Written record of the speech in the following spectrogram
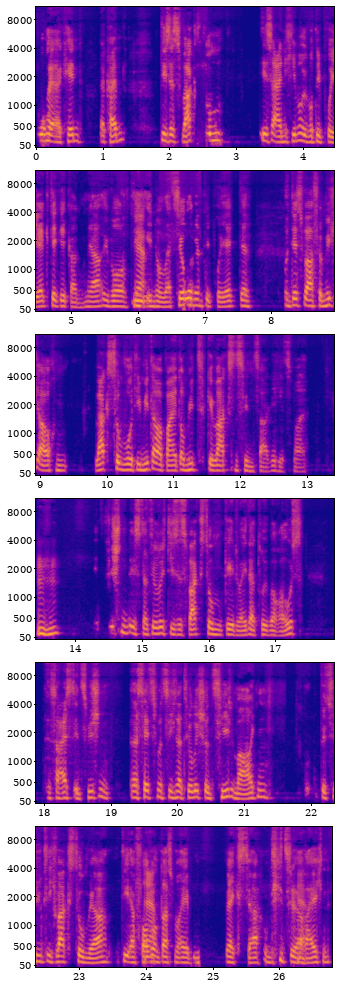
vorher erkennt, erkannt. Dieses Wachstum ist eigentlich immer über die Projekte gegangen, ja, über die ja. Innovationen, die Projekte. Und das war für mich auch ein Wachstum, wo die Mitarbeiter mitgewachsen sind, sage ich jetzt mal. Mhm. Inzwischen ist natürlich dieses Wachstum geht weiter drüber raus. Das heißt, inzwischen äh, setzt man sich natürlich schon Zielmarken bezüglich Wachstum, ja, die erfordern, ja. dass man eben wächst, ja, um die zu ja. erreichen.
